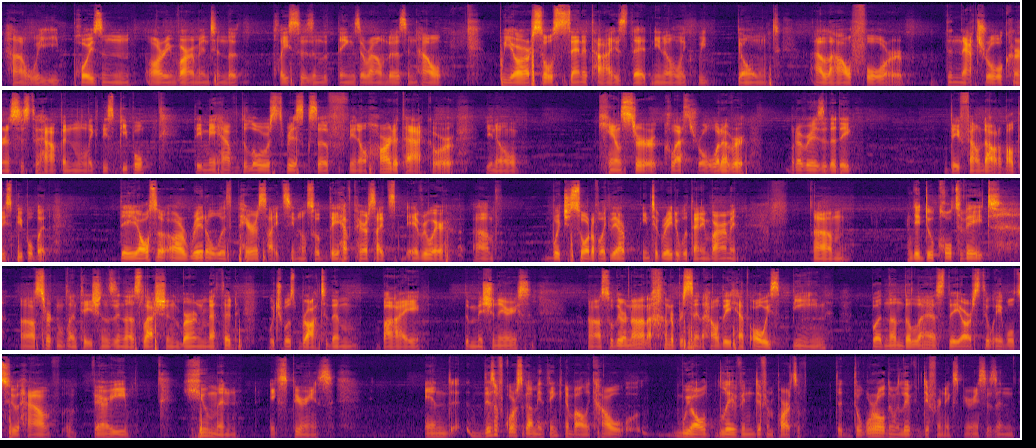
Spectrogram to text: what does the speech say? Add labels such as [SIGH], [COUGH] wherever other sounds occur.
how we poison our environment and the places and the things around us and how we are so sanitized that you know like we don't allow for the natural occurrences to happen. Like these people they may have the lowest risks of you know heart attack or you know cancer cholesterol whatever whatever is it that they they found out about these people, but they also are riddled with parasites. You know, so they have parasites everywhere, um, which is sort of like they are integrated with that environment. Um, they do cultivate uh, certain plantations in a slash and burn method, which was brought to them by the missionaries. Uh, so they're not 100% how they have always been, but nonetheless, they are still able to have a very human experience. And this, of course, got me thinking about like how we all live in different parts of the, the world and we live different experiences. And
